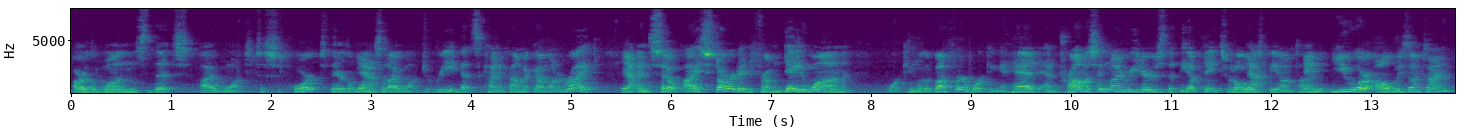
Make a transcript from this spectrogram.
are the ones that I want to support. They're the ones that I want to read. That's the kind of comic I want to write. Yeah. And so I started from day one working with a buffer, working ahead, and promising my readers that the updates would always Yeah. be on time. And you are always on time.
